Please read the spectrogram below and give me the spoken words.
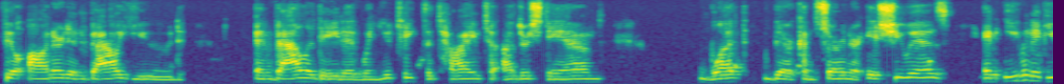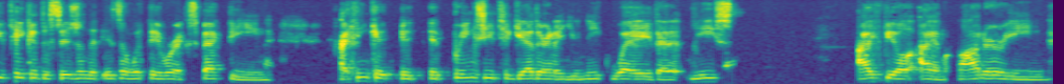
feel honored and valued and validated when you take the time to understand what their concern or issue is. And even if you take a decision that isn't what they were expecting, I think it, it, it brings you together in a unique way that at least I feel I am honoring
